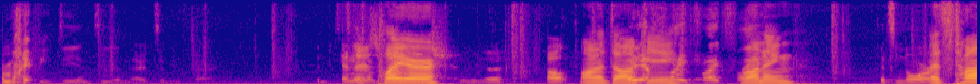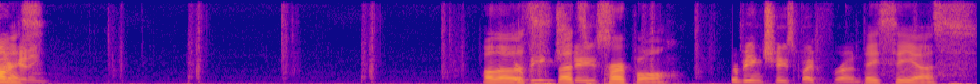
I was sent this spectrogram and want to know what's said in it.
There might be TNT in there, to be fair. And It's there's Player. village. Yeah. Oh. On a Oh, yeah, donkey, fight, fight, fight. running. It's north. That's Thomas. getting- Oh, no, that's, that's chased. purple. They're being chased by friend. They see us.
